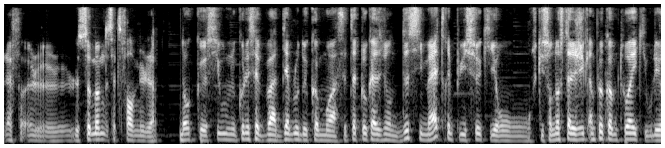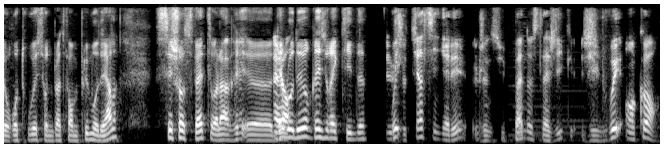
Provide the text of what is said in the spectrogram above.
la- la- le, le summum de cette formule là. Donc, euh, si vous ne connaissez pas Diablo 2 comme moi, c'est peut-être l'occasion de s'y mettre. Et puis ceux qui ont, qui sont nostalgiques un peu comme toi et qui voulaient retrouver sur une plateforme plus moderne, c'est chose faite. Voilà, Ré- euh, Alors- Diablo 2 Resurrected. Oui. Je tiens à signaler, je ne suis pas nostalgique, j'y jouais encore.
